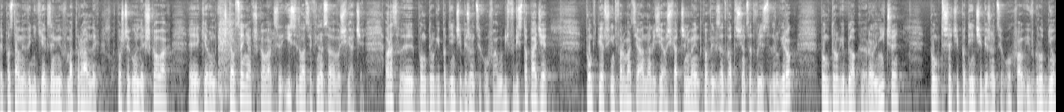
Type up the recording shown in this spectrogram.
Y, Poznamy wyniki egzaminów maturalnych w poszczególnych szkołach, y, kierunki kształcenia w szkołach i sytuacja finansowa w oświacie. Oraz punkt drugi, podjęcie bieżących uchwał. W listopadzie Punkt pierwszy informacja o analizie oświadczeń majątkowych za 2022 rok. Punkt drugi blok rolniczy. Punkt trzeci podjęcie bieżących uchwał i w grudniu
